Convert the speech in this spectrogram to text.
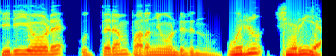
ചിരിയോടെ ഉത്തരം പറഞ്ഞുകൊണ്ടിരുന്നു. ഒരു ചെറിയ.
